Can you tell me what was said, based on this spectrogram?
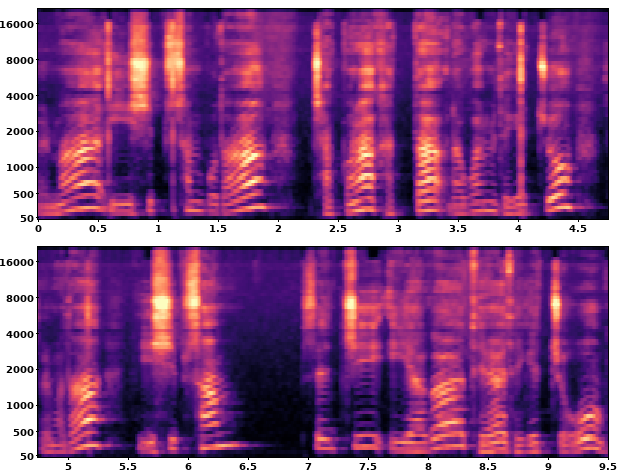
얼마? 23보다 작거나 같다라고 하면 되겠죠? 얼마다? 23cm 이하가 돼야 되겠죠.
